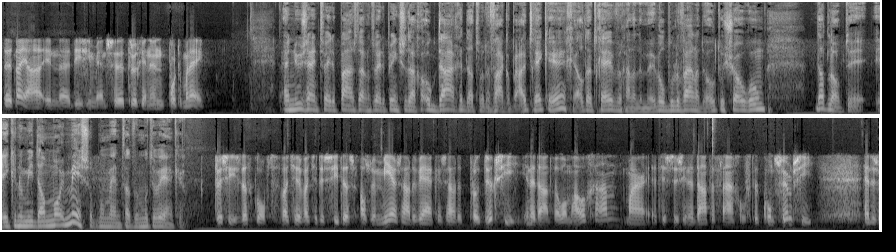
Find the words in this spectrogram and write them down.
Uh, nou ja, in, uh, die zien mensen terug in hun portemonnee. En nu zijn Tweede Paasdag en Tweede Pinksterdag ook dagen dat we er vaak op uittrekken. Hè? Geld uitgeven, we gaan naar de meubelboulevard, naar de autoshowroom. Dat loopt de economie dan mooi mis op het moment dat we moeten werken. Precies, dat klopt. Wat je, wat je dus ziet is als we meer zouden werken zou de productie inderdaad wel omhoog gaan. Maar het is dus inderdaad de vraag of de consumptie hè, dus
